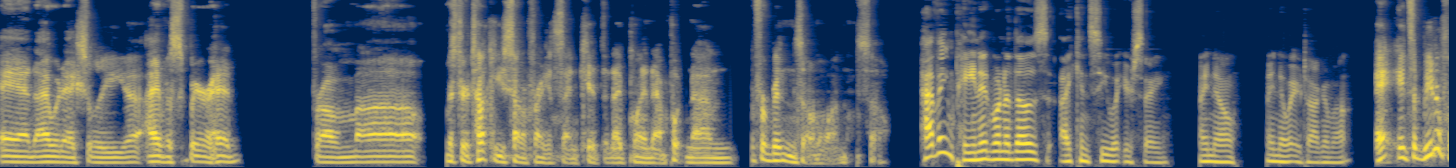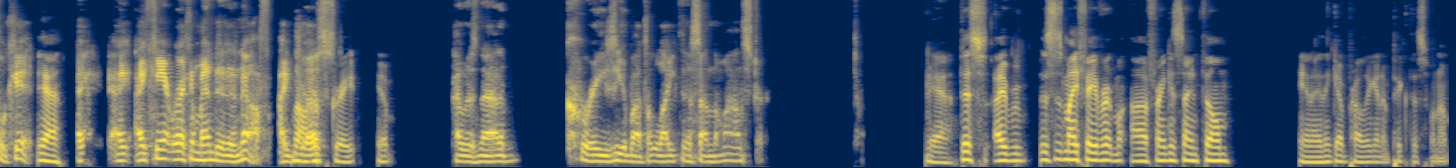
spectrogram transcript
And I would actually, uh, I have a spare head from uh Mr. Tucky's Son of Frankenstein kit that I planned on putting on the Forbidden Zone one. So Having painted one of those, I can see what you're saying. I know. I know what you're talking about. it's a beautiful kit. Yeah. I, I, I can't recommend it enough. I No, that's just great. Yep. I was not a, crazy about the likeness on the monster. Yeah, this I this is my favorite uh, Frankenstein film, and I think I'm probably gonna pick this one up.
